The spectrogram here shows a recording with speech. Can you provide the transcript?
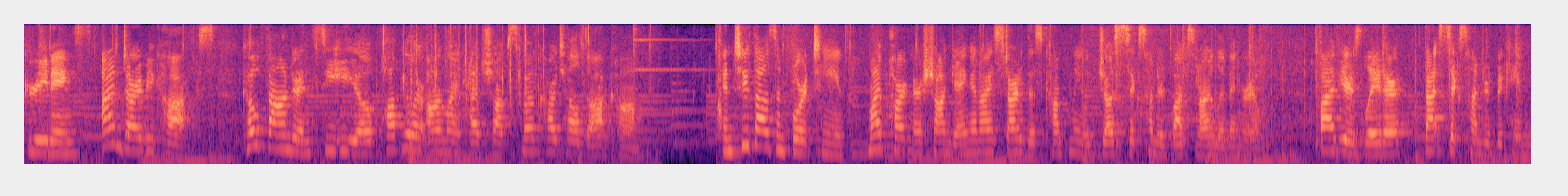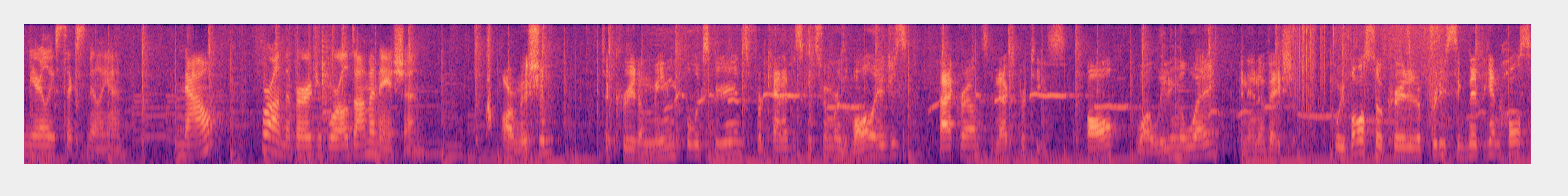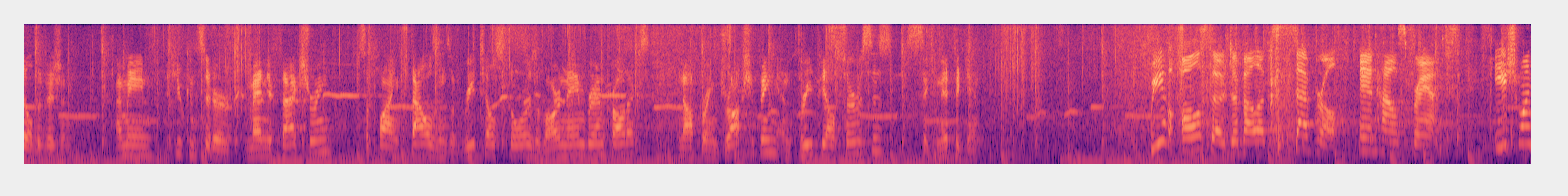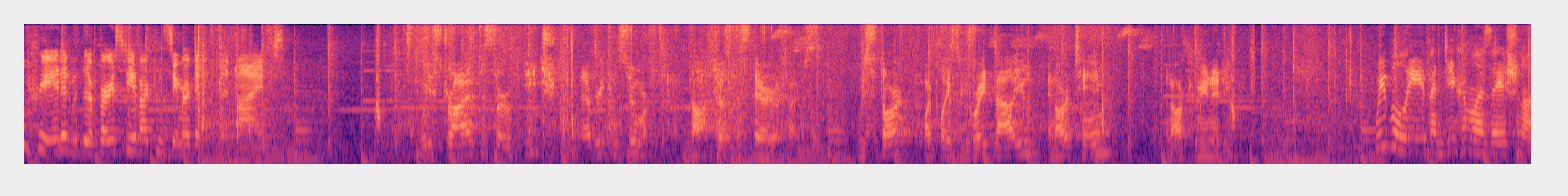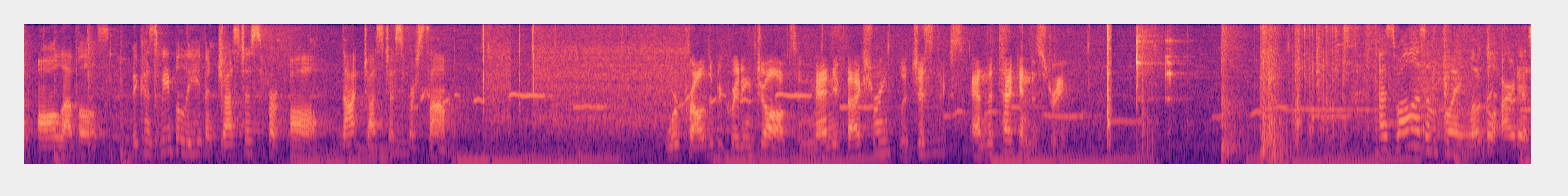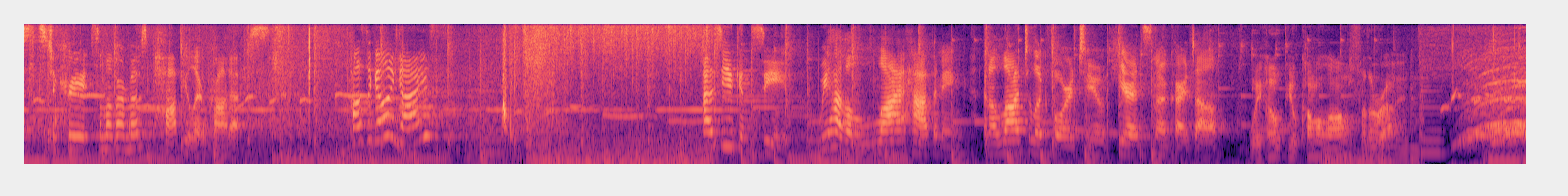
Greetings, I'm Darby Cox, co-founder and CEO of popular online head shop SmokeCartel.com. In 2014, my partner Sean Geng and I started this company with just 600 bucks in our living room. Five years later, that 600 became nearly 6 million. Now, we're on the verge of world domination. Our mission? To create a meaningful experience for cannabis consumers of all ages, backgrounds, and expertise, all while leading the way in innovation. We've also created a pretty significant wholesale division. I mean, if you consider manufacturing, supplying thousands of retail stores of our name brand products, and offering dropshipping and 3PL services, significant. We've also developed several in-house brands, each one created with the diversity of our consumer base in mind. We strive to serve each and every consumer, not just the stereotypes. We start by placing great value in our team and our community. We believe in decriminalization on all levels because we believe in justice for all, not justice for some. We're proud to be creating jobs in manufacturing, logistics, and the tech industry. As well as employing local artists to create some of our most popular products. How's it going, guys? As you can see, we have a lot happening and a lot to look forward to here at Smoke Cartel. We hope you'll come along for the ride.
